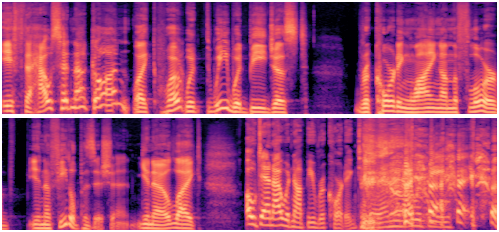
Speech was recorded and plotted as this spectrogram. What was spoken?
if the house had not gone, like what would we would be just recording lying on the floor in a fetal position, you know, like oh dan i would not be recording today i mean i would be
